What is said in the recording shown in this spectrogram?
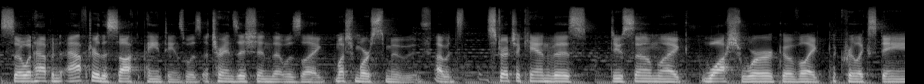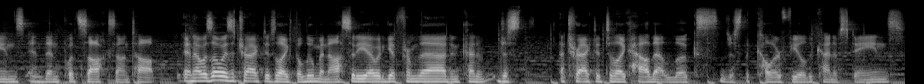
So what happened after the sock paintings was a transition that was like much more smooth. I would stretch a canvas, do some like wash work of like acrylic stains and then put socks on top. And I was always attracted to like the luminosity I would get from that and kind of just attracted to like how that looks, just the color field kind of stains.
